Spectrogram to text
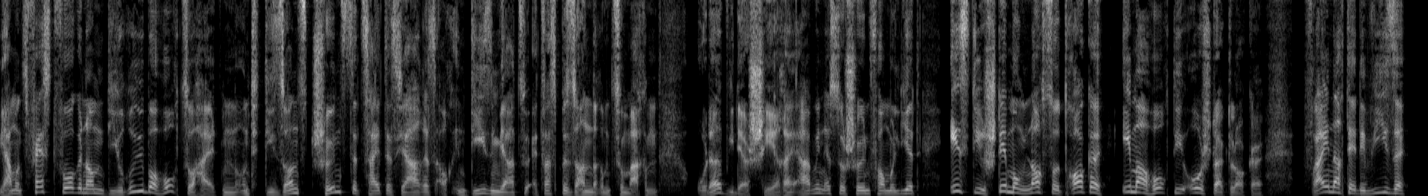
wir haben uns fest vorgenommen, die Rübe hochzuhalten und die sonst schönste Zeit des Jahres auch in diesem Jahr zu etwas Besonderem zu machen. Oder wie der Scherer Erwin es so schön formuliert, ist die Stimmung noch so trocken, immer hoch die Osterglocke. Frei nach der Devise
